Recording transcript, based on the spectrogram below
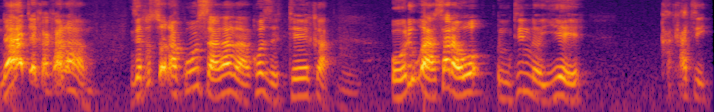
Naate kakalaamu nze tosobola kunsanga nga nkoze etteeka. Oli bwasalawo nti nno ye kakati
